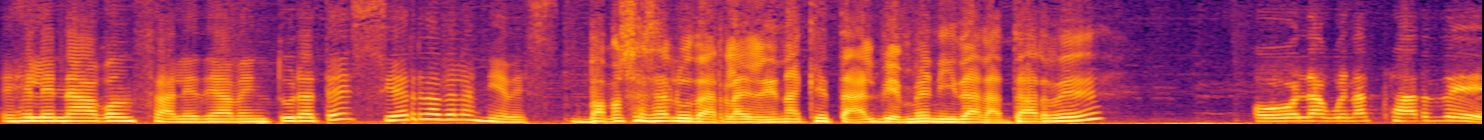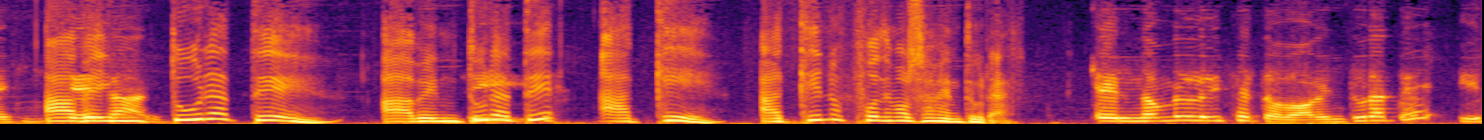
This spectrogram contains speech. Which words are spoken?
es Elena González de Aventúrate, Sierra de las Nieves. Vamos a saludarla, Elena, ¿qué tal? Bienvenida a la tarde. Hola, buenas tardes. Aventúrate, aventúrate a qué? ¿A qué nos podemos aventurar? El nombre lo dice todo, Aventúrate y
